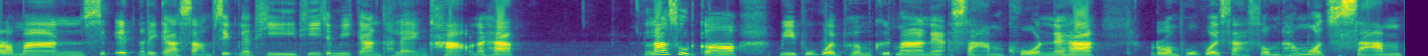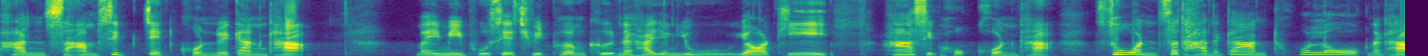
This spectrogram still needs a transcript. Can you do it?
ประมาณ 11นาฬิกา30 นาทีที่จะมีการแถลงข่าวนะคะ ล่าสุดก็มีผู้ป่วยเพิ่มขึ้นมาเนี่ย3คนนะคะ รวมผู้ป่วยสะสมทั้งหมด 3,037 คนด้วยกันค่ะ ไม่มีผู้เสียชีวิตเพิ่มขึ้นนะคะ ยังอยู่ยอดที่ 56 คนค่ะ ส่วนสถานการณ์ทั่วโลกนะคะ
